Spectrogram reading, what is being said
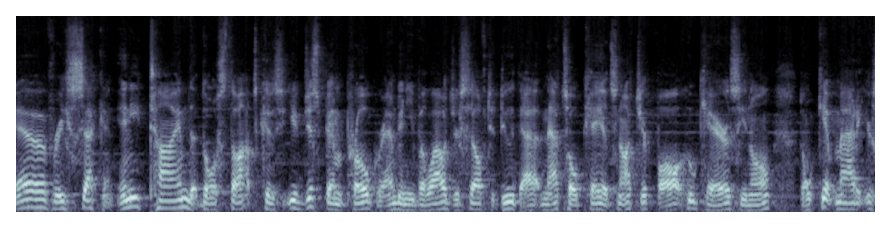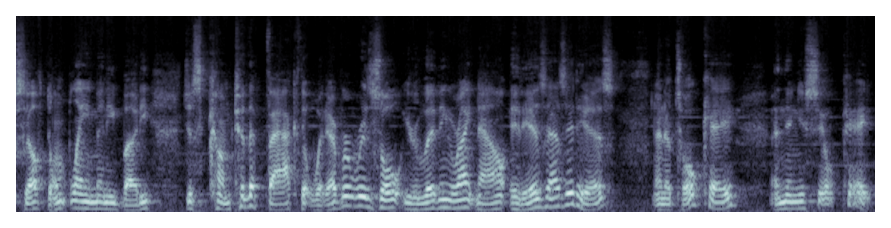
every second, any time that those thoughts, because you've just been programmed and you've allowed yourself to do that, and that's okay. It's not your fault. Who cares? You know, don't get mad at yourself. Don't blame anybody. Just come to the fact that whatever result you're living right now, it is as it is, and it's okay. And then you say, okay,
